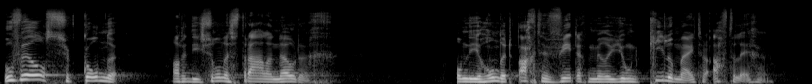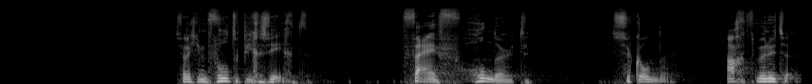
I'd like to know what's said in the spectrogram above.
hoeveel seconden hadden die zonnestralen nodig om die 148 miljoen kilometer af te leggen? Zodat je hem voelt op je gezicht. 500 seconden. 8 minuten.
